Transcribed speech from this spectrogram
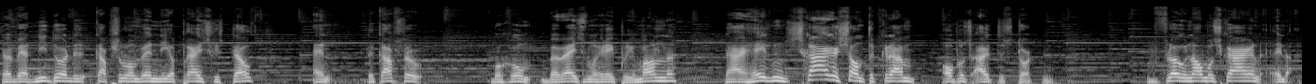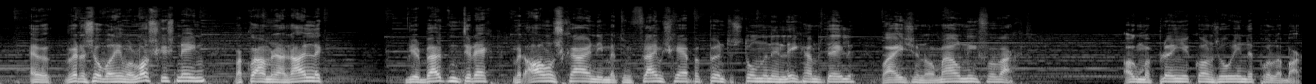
dat werd niet door de kapsalon Wendy op prijs gesteld. En de kapster begon bij wijze van reprimande haar hele scharensantenkraam op ons uit te storten. We vlogen allemaal scharen en, en we werden zo wel helemaal losgesneden, maar kwamen uiteindelijk weer buiten terecht met al onze scharen die met hun vlijmscherpe punten stonden in lichaamsdelen waar je ze normaal niet verwacht. Ook mijn plunje kon zo in de prullenbak.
